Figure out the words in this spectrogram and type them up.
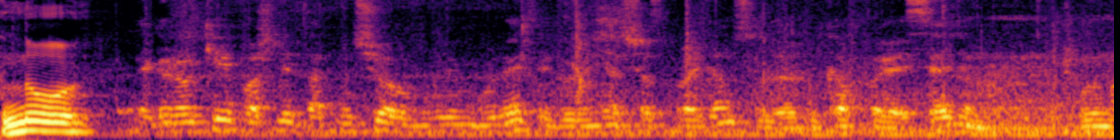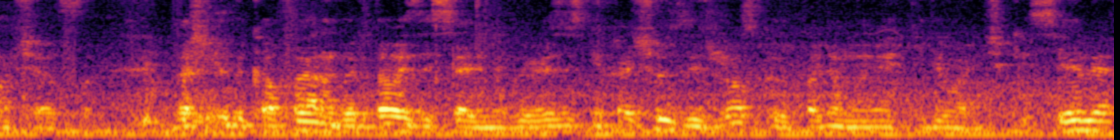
Ну Я говорю, окей, пошли, так, ну что, будем гулять? Я говорю, нет, сейчас пройдем сюда, до кафе сядем, будем общаться. Дошли до кафе, она говорит, давай здесь сядем. Я говорю, я здесь не хочу, здесь жестко, пойдем на мягкие диванчики. Сели,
